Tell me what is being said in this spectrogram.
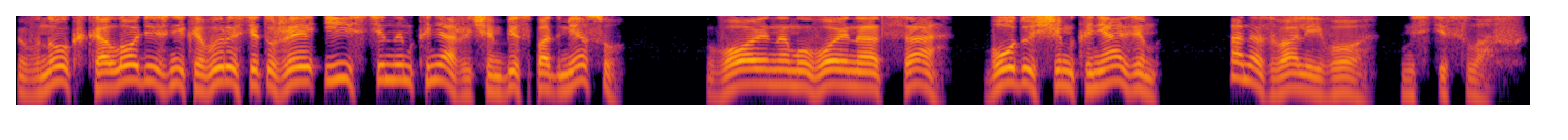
Внук колодезника вырастет уже истинным княжичем без подмесу. Воином у воина отца, будущим князем, а назвали его Мстислав.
